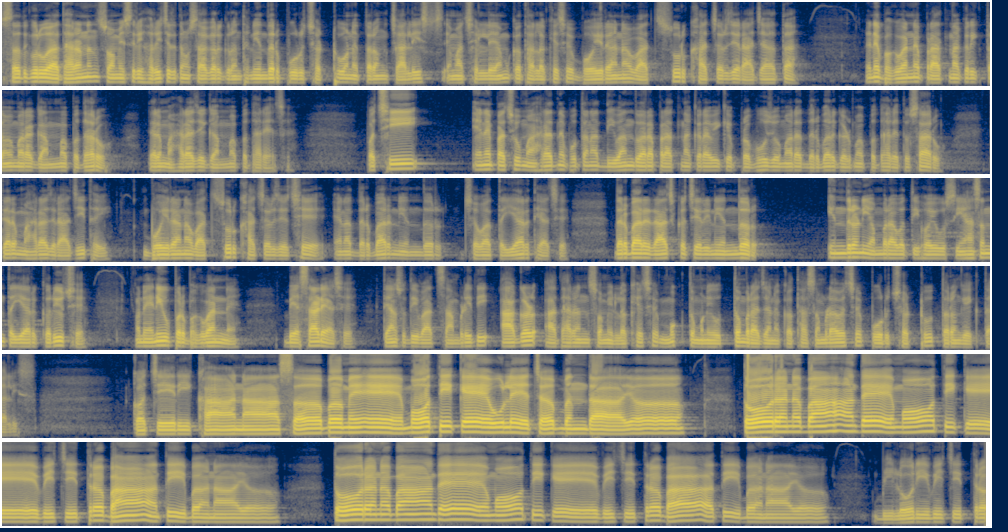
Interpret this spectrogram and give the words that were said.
સદગુરુ આધારાનંદ સ્વામી શ્રી હરિચરિત્ર સાગર ગ્રંથની અંદર પૂર છઠ્ઠું અને તરંગ ચાલીસ, એમાં છેલ્લે એમ કથા લખે છે, ભોયરાના વાત્સુર ખાચર જે રાજા હતા, એને ભગવાનને પ્રાર્થના કરી તમે મારા ગામમાં પધારો. ત્યારે મહારાજે ગામમાં પધાર્યા છે. પછી એને પાછું મહારાજને પોતાના દીવાન દ્વારા પ્રાર્થના કરાવી કે, પ્રભુ, જો મારા દરબારગઢમાં પધારે તો સારું. ત્યારે મહારાજ રાજી થઈ. ભોયરાના વાતસુર ખાચર જે છે, એના દરબારની અંદર જવા તૈયાર થયા છે. દરબારે રાજ કચેરીની અંદર ઇન્દ્રની અમરાવતી હોય એવું સિંહાસન તૈયાર કર્યું છે અને એની ઉપર ભગવાનને બેસાડ્યા છે. ત્યાં સુધી વાત સાંભળી હતી. આગળ આધારન સ્વામી લખે છે, મુક્ત મુનિ ઉત્તમ રાજાને કથા સંભળાવે છે, પૂર છઠ્ઠું તરંગ એકતાલીસ. કચેરી ખાના સબ મેં મોતી કે ઉલેચ બંધાય. તોરણ બાંધે મોતી કે વિચિત્ર ભાંતિ બનાય. તોરન બાંધે મોતી કે વિચિત્ર ભાતી બનાય. બિલોરી વિચિત્ર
